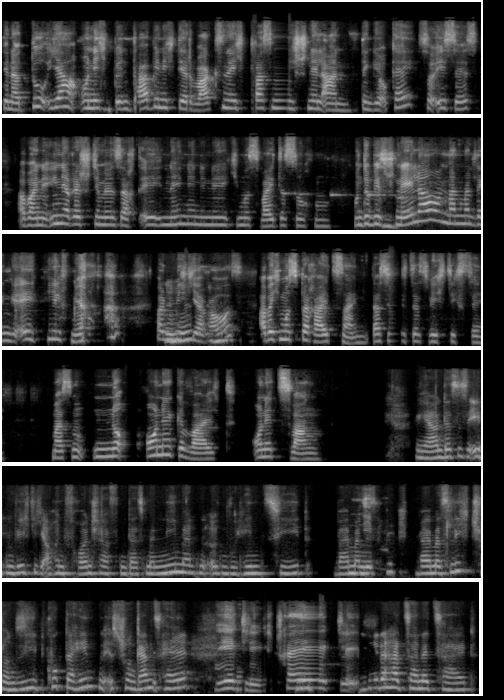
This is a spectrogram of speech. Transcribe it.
Genau, du, ja, und ich bin, da bin ich der Erwachsene, ich passe mich schnell an. Denke, okay, so ist es. Aber eine innere Stimme sagt, ey, nee, nee, nee, nee, ich muss weitersuchen. Und du bist mhm. schneller und manchmal denke, ey, hilf mir hol mich mhm. hier mhm. raus. Aber ich muss bereit sein. Das ist das Wichtigste. ohne Gewalt, ohne Zwang. Ja, und das ist eben wichtig, auch in Freundschaften, dass man niemanden irgendwo hinzieht, weil man, das Licht, weil man das Licht schon sieht. Guck, da hinten ist schon ganz hell. Schrecklich, schrecklich. Jeder hat seine Zeit.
